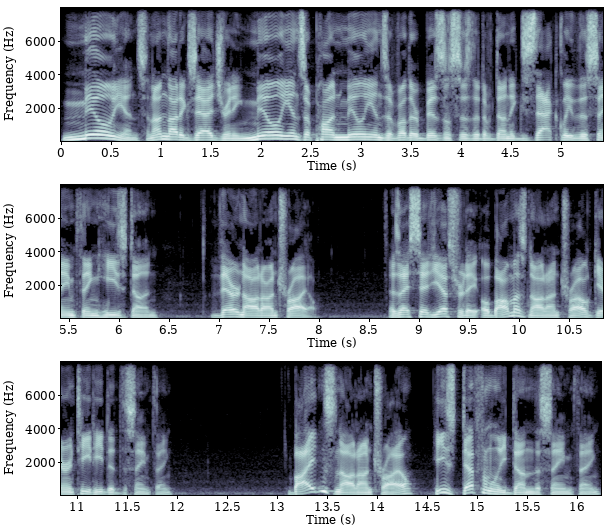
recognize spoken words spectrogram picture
millions, and I'm not exaggerating, millions upon millions of other businesses that have done exactly the same thing he's done. They're not on trial. As I said yesterday, Obama's not on trial. Guaranteed he did the same thing. Biden's not on trial. He's definitely done the same thing.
